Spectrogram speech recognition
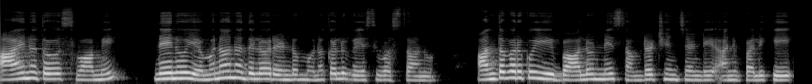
ఆయనతో స్వామి నేను యమునా నదిలో రెండు మునకలు వేసి వస్తాను. అంతవరకు ఈ బాలుణ్ణి సంరక్షించండి అని పలికి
